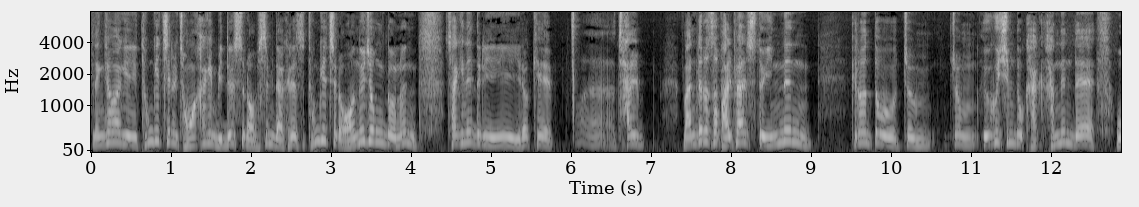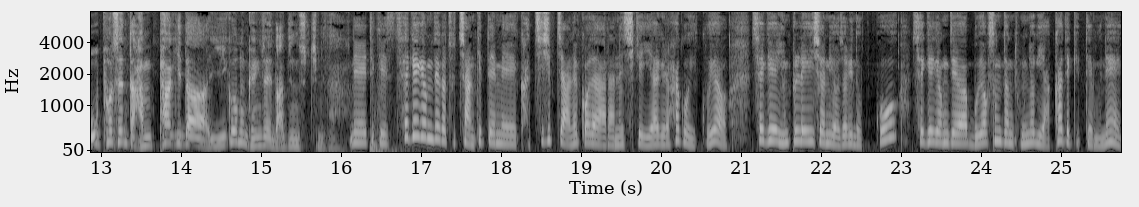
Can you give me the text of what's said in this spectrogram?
냉정하게 통계치를 정확하게 믿을 수는 없습니다. 그래서 통계치를 어느 정도는 자기네들이 이렇게 어, 잘 만들어서 발표할 수도 있는 그런 또좀좀 의구심도 갖는데 5% 안팎이다. 이거는 굉장히 낮은 수치입니다. 네, 특히 세계 경제가 좋지 않기 때문에 같이 쉽지 않을 거다라는 식의 이야기를 하고 있고요. 세계 인플레이션이 여전히 높고 세계 경제와 무역 성장 동력이 약화됐기 때문에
